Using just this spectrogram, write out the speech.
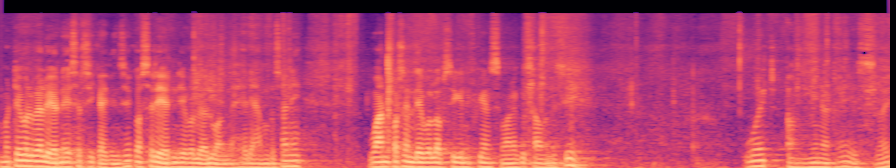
म टेबल भ्यालु हेर्नु यसरी सिकाइदिन्छु कसरी हेर्ने टेबल भ्यालु भन्दाखेरि हाम्रो छ नि one percent level of significance भनेको छ भनेपछि वेट अ मिनट है यसो है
